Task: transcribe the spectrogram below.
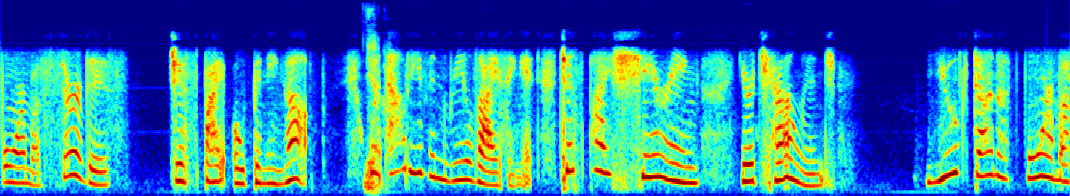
form of service just by opening up yeah. without even realizing it. Just by sharing your challenge, you've done a form of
